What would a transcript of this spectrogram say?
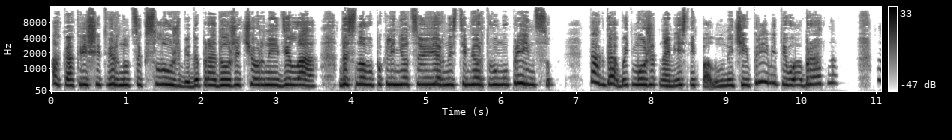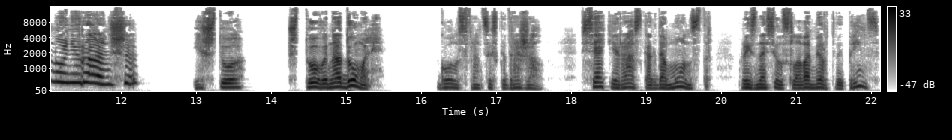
А как решит вернуться к службе, да продолжить черные дела, да снова поклянется в верности мертвому принцу, тогда, быть может, наместник полуночи и примет его обратно. Но не раньше. — И что? Что вы надумали? Голос Франциска дрожал. Всякий раз, когда монстр произносил слова «мертвый принц»,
